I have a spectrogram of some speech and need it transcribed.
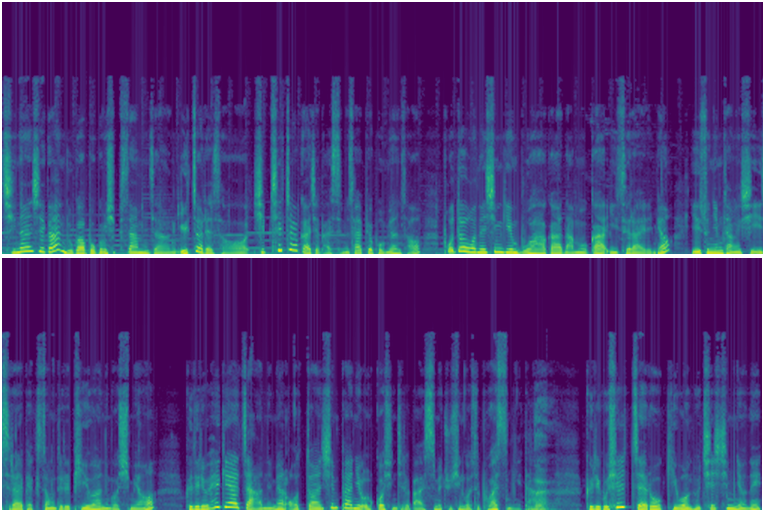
지난 시간 누가복음 13장 1절에서 17절까지 말씀을 살펴보면서 포도원을 심긴 무화과 나무가 이스라엘이며 예수님 당시 이스라엘 백성들을 비유하는 것이며 그들이 회개하지 않으면 어떠한 심판이 올 것인지를 말씀해 주신 것을 보았습니다. 네. 그리고 실제로 기원 후 70년에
